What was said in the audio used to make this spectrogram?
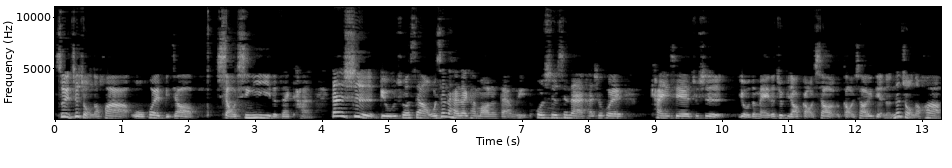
所以这种的话，我会比较小心翼翼的在看。但是，比如说像我现在还在看《Modern Family》，或是现在还是会看一些就是有的没的，就比较搞笑搞笑一点的那种的话，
